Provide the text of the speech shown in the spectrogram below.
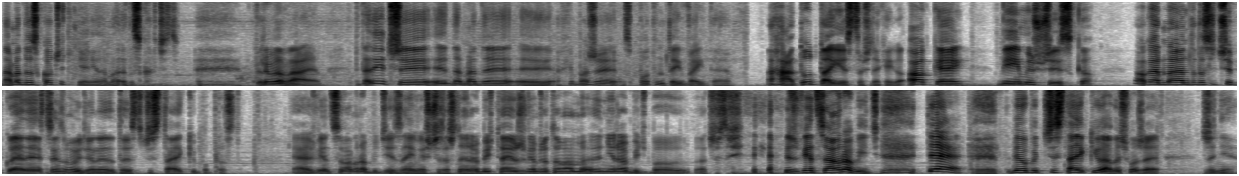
Dam radę doskoczyć? Nie, nie dam radę doskoczyć. Próbowałem. Pytanie, czy y, dam radę... Y, chyba, że z potem tutaj wejdę. Aha, tutaj jest coś takiego. Okej, wiem już wszystko. Ogarnąłem to dosyć szybko, ja nie chcę nic mówić, ale to jest czysta IQ po prostu. Ja już wiem, co mam robić. Zanim jeszcze zacznę robić, to ja już wiem, że to mam y, nie robić, bo... Znaczy, ja już wiem, co mam robić. Nie! To miało być czysta IQ, a wyszło, że, że nie.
